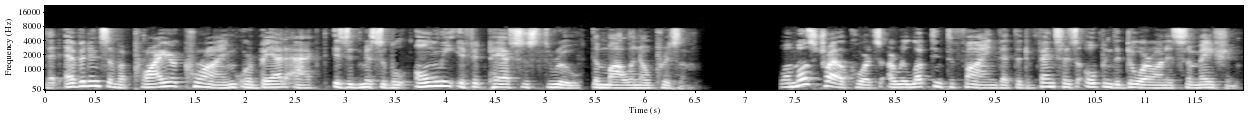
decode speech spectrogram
that evidence of a prior crime or bad act is admissible only if it passes through the Molineux prism. While most trial courts are reluctant to find that the defense has opened the door on its summation,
